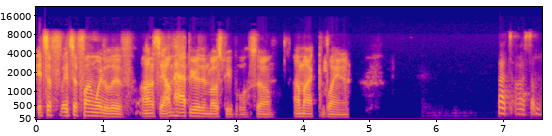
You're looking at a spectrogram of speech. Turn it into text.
it's a it's a fun way to live. Honestly, I'm happier than most people, so I'm not complaining. That's awesome.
